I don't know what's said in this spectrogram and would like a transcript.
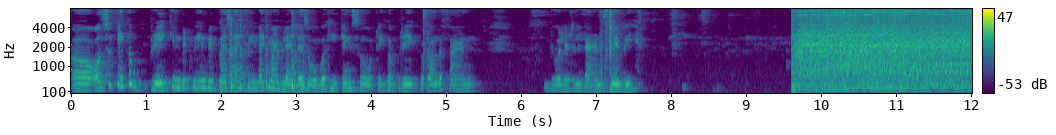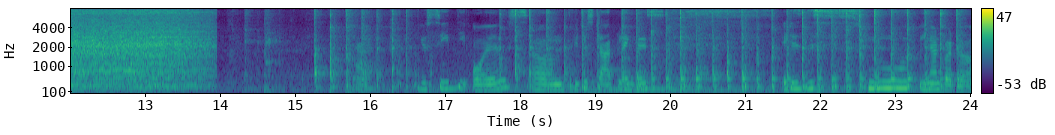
Uh, also take a break in between because I feel like my blender is overheating so take a break, put on the fan, do a little dance maybe. You see the oils, um, you just tap like this. It is this smooth peanut butter.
